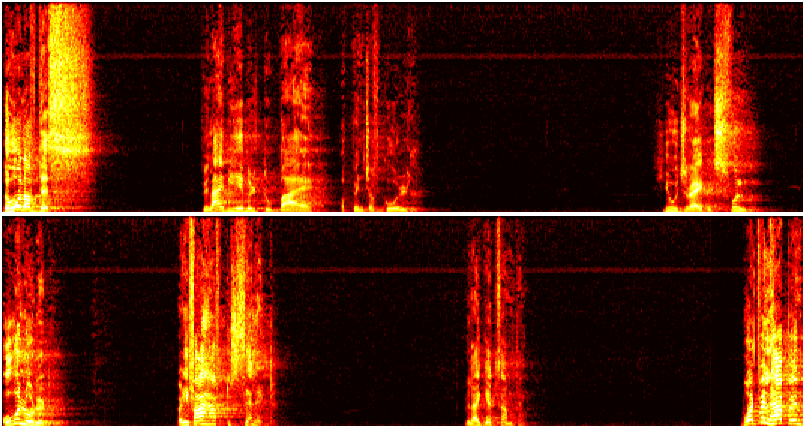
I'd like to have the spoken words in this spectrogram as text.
the whole of this, Will I be able to buy a pinch of gold? Huge, right? It's full, overloaded. But if I have to sell it, will I get something? What will happen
